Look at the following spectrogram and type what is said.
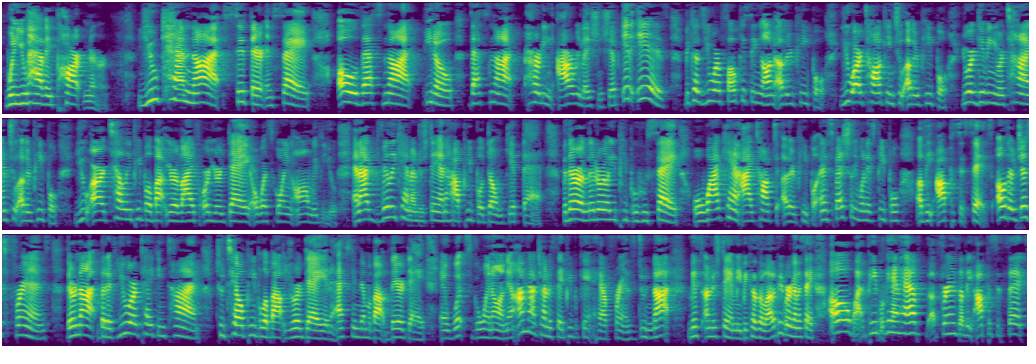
when you have a partner, you cannot sit there and say, oh, that's not, you know, that's not hurting our relationship. It is because you are focusing on other people. You are talking to other people. You are giving your time to other people. You are telling people about your life or your day or what's going on with you. And I really can't understand how people don't get that. But there are literally people who say, well, why can't I talk to other people? And especially when it's people of the opposite sex. Oh, they're just friends. They're not. But if you are taking time to tell people about your day and asking them about their day and what's going on. Now, I'm not trying to say people can't have friends. Do not misunderstand me because a lot of people are going to say, oh, why people can't have uh, friends of the opposite sex.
